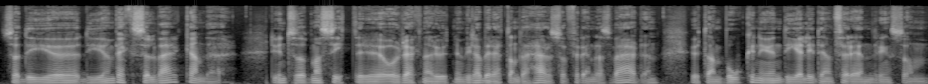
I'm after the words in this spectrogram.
Så det är ju, det är ju en växelverkan där. Det är inte så att man sitter och räknar ut, nu vill jag berätta om det här så förändras världen. Utan boken är ju en del i den förändring som,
